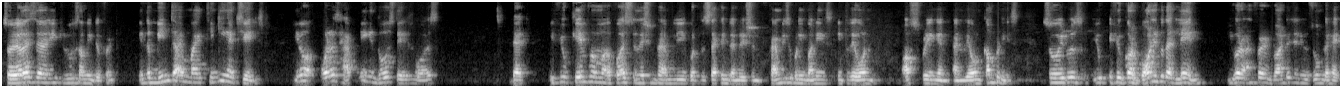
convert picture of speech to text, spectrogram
So I realized that I need to do something different. In the meantime, my thinking had changed. You know, what was happening in those days was that if you came from a first generation family, you got the second generation, families were putting money into their own offspring and, and their own companies. So it was, you, if you got born into that lane, you got an unfair advantage and you zoomed ahead.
